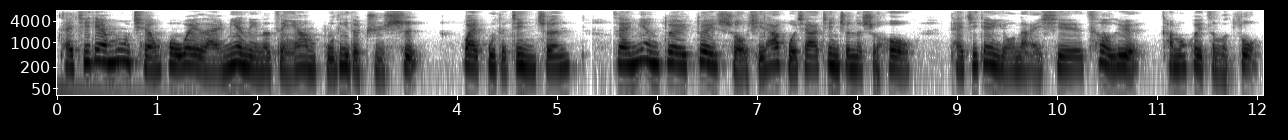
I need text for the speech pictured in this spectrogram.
台积电目前或未来面临了怎样不利的局势？外部的竞争，在面对对手其他国家竞争的时候，台积电有哪一些策略？他们会怎么做？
